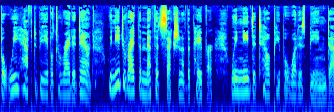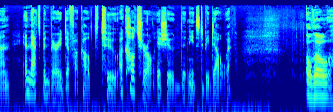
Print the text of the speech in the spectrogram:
but we have to be able to write it down. We need to write the methods section of the paper. We need to tell people what is being done, and that's been very difficult to a cultural issue that needs to be dealt with. Although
